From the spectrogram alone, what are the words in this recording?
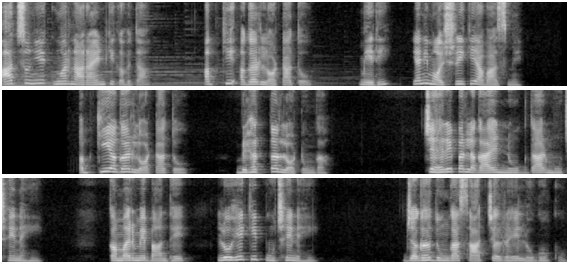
आज सुनिए कुंवर नारायण की कविता, अब की अगर लौटा तो मेरी यानी मौलश्री की आवाज़ में। अब की अगर लौटा तो बृहत्तर लौटूँगा। चेहरे पर लगाए नोकदार मूछे नहीं। कमर में बांधे लोहे की पूछे नहीं। जगह दूँगा साथ चल रहे लोगों को।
